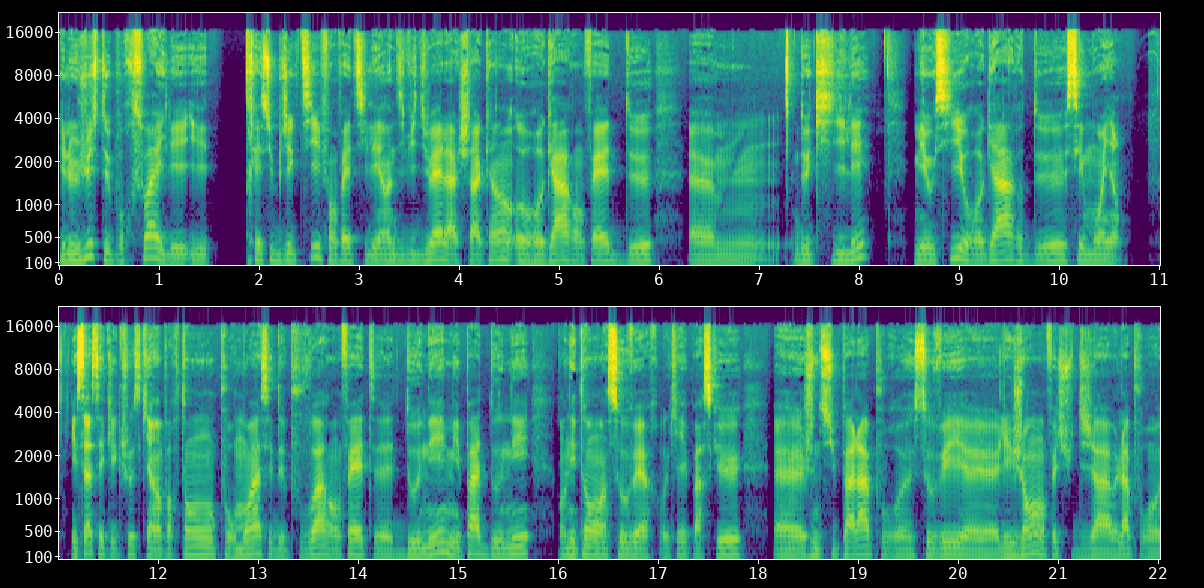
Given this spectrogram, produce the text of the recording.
Et le juste pour soi, il est, il est très subjectif en fait, il est individuel à chacun au regard en fait de, euh, de qui il est, mais aussi au regard de ses moyens. Et ça, c'est quelque chose qui est important pour moi, c'est de pouvoir en fait euh, donner, mais pas donner en étant un sauveur, ok? Parce que euh, je ne suis pas là pour sauver les gens, en fait, je suis déjà là pour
